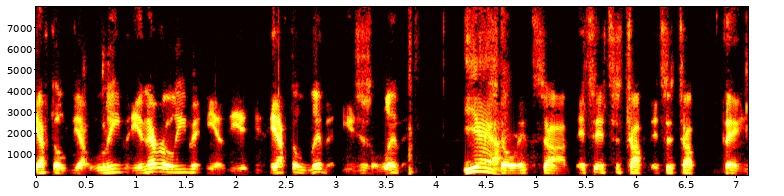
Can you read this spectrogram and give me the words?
You have to, yeah, leave. it. You never leave it. You, you, you have to live it. You just live it. Yeah. So it's uh, it's it's a tough, it's a tough thing.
